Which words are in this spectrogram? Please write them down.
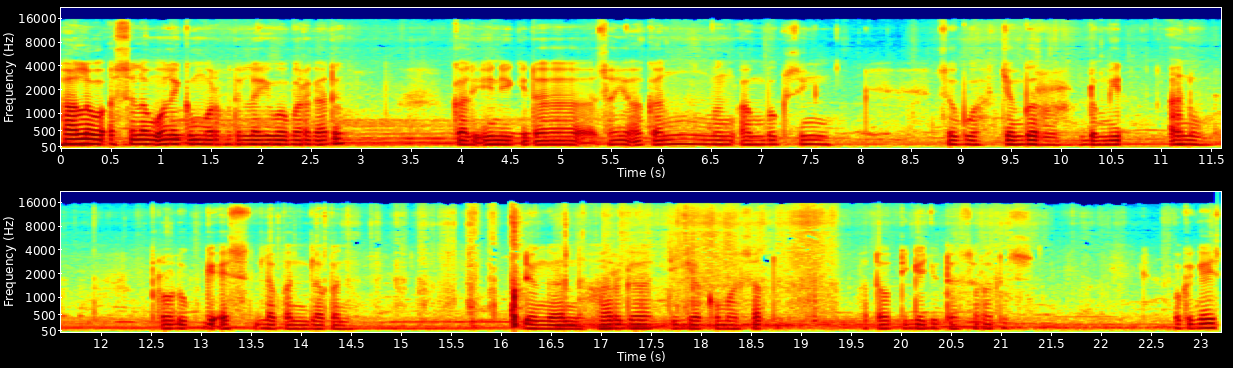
Halo assalamualaikum warahmatullahi wabarakatuh. Kali ini kita saya akan mengunboxing sebuah chamber demit anu produk GS88 dengan harga 3,1 atau 3 juta 100 Oke guys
